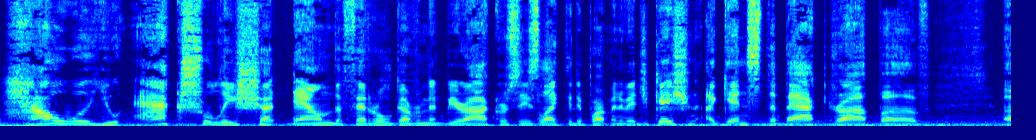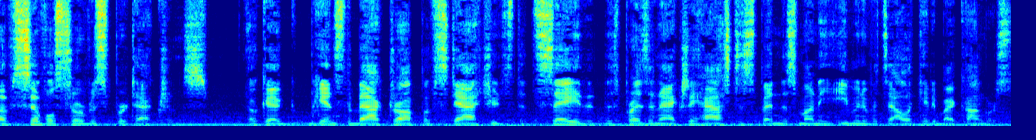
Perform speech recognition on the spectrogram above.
how will you actually shut down the federal government bureaucracies like the Department of Education against the backdrop of, of civil service protections? Okay, against the backdrop of statutes that say that this president actually has to spend this money even if it's allocated by Congress.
